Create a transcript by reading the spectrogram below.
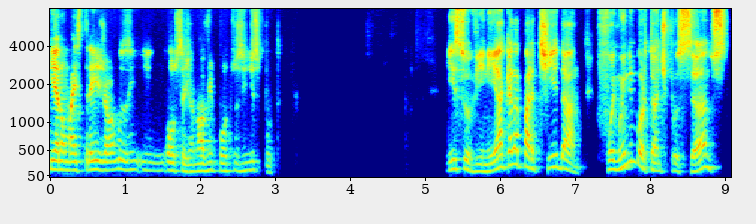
e eram mais três jogos, em, ou seja, nove pontos em disputa. Isso, Vini. E aquela partida foi muito importante para o Santos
